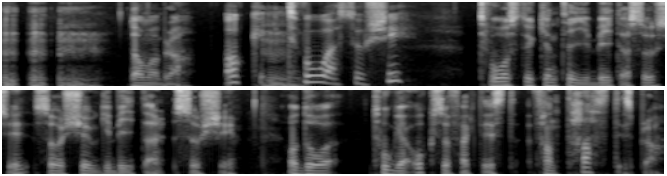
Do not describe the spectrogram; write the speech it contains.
Mm, mm. De var bra. Och Mm. två sushi. Två stycken 10 bitar sushi, så 20 bitar sushi. Och då tog jag också faktiskt fantastiskt bra.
